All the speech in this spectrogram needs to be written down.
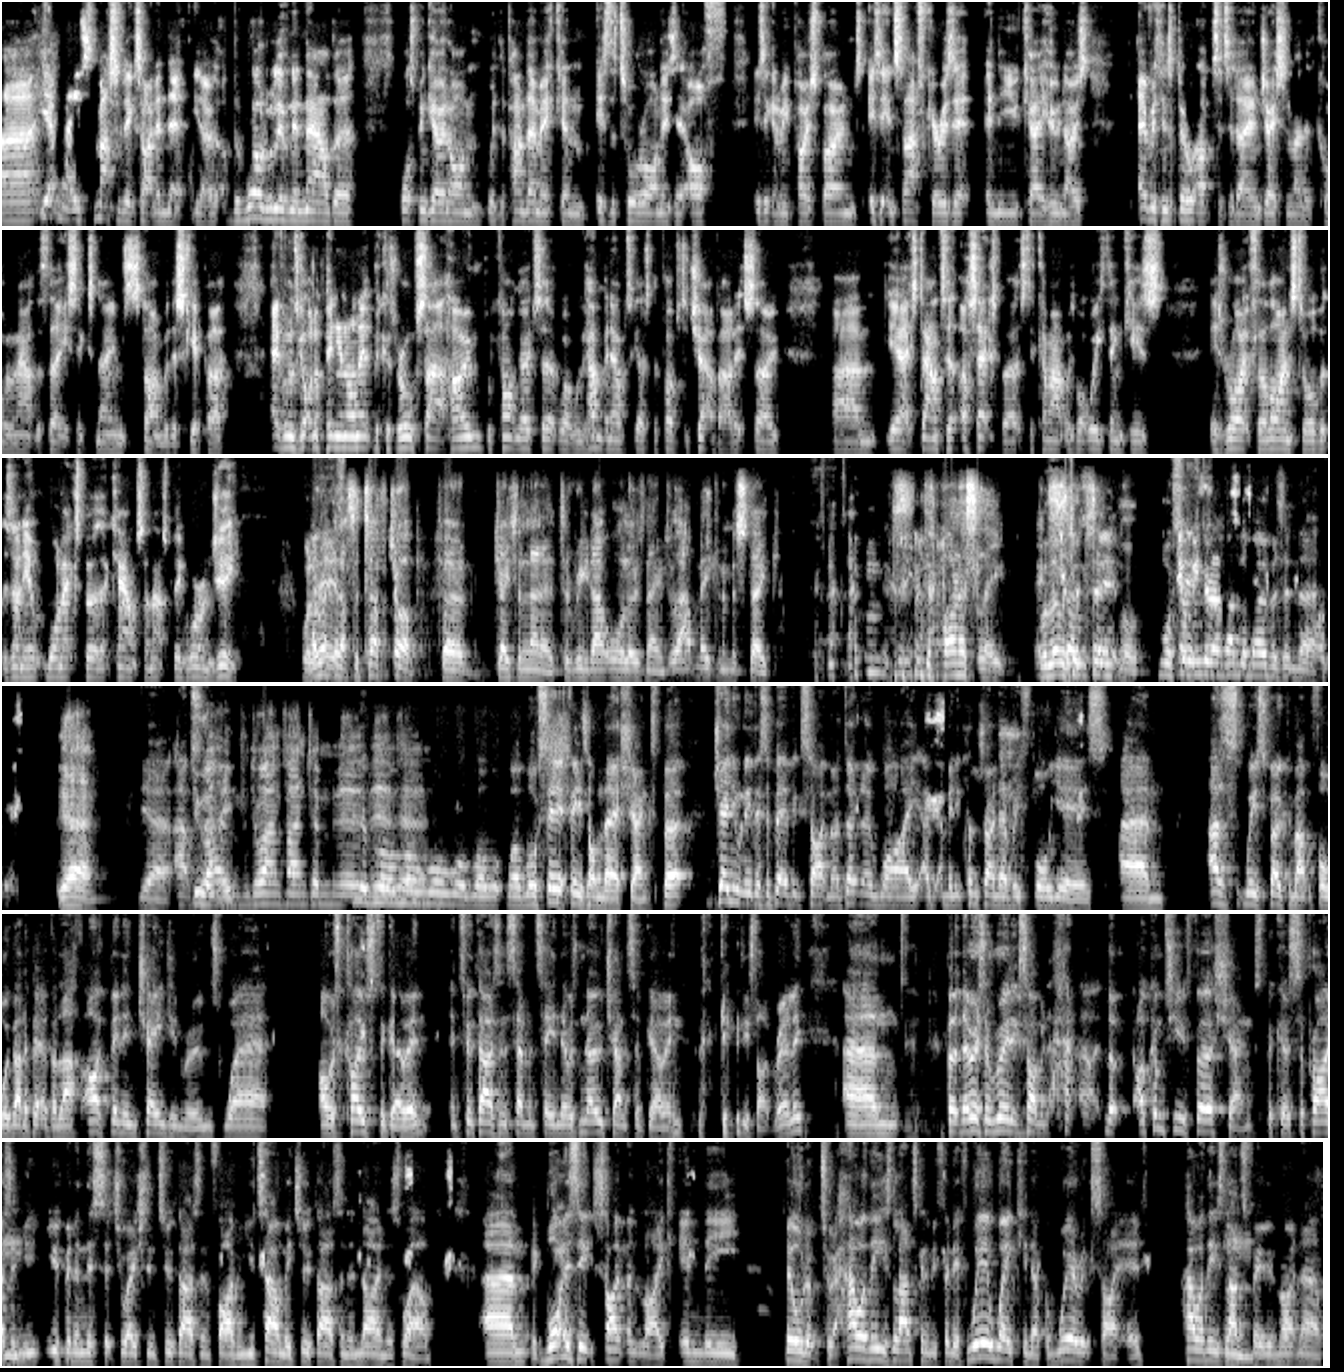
Uh, yeah, mate, it's massively exciting, isn't it? You know, the world we're living in now, the what's been going on with the pandemic and is the tour on? Is it off? Is it going to be postponed? Is it in South Africa? Is it in the UK? Who knows? Everything's built up to today, and Jason Leonard calling out the 36 names, starting with the skipper. Everyone's got an opinion on it because we're all sat at home. We can't go to, well, we haven't been able to go to the pubs to chat about it. So, um, yeah, it's down to us experts to come out with what we think is is right for the Lions tour. But there's only one expert that counts, and that's Big Warren G. Well, I reckon is. that's a tough job for Jason Leonard to read out all those names without making a mistake. honestly, it's well, so simple. We'll see if Van der in there. Yeah, yeah, absolutely. Duhan Phantom. Uh, we'll, we'll, we'll, we'll, we'll see if he's on there, Shanks. But genuinely, there's a bit of excitement. I don't know why. I, mean, it comes around every four years. Um, as we've spoken about before, we've had a bit of a laugh. I've been in changing rooms where I was close to going. In 2017, there was no chance of going. He's like, really? Um, but there is a real excitement. Ha- uh, look, I'll come to you first, Shanks, because surprisingly, mm. you, you've been in this situation in 2005, and you tell me 2009 as well. Um, what is the excitement like in the build up to it? How are these lads going to be feeling? If we're waking up and we're excited, how are these lads mm. feeling right now?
